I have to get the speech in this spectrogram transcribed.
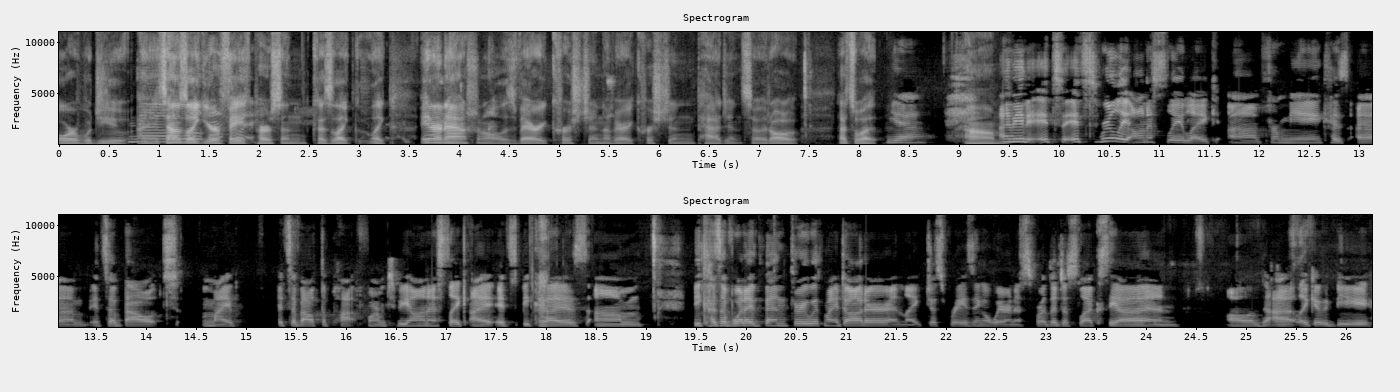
or would you, no, I mean, it sounds well, like you're a faith what, person. Cause like, like international is very Christian, a very Christian pageant. So it all, that's what, yeah. Um, I mean, it's it's really honestly like uh, for me because um, it's about my it's about the platform to be honest like i it's because um because of what i've been through with my daughter and like just raising awareness for the dyslexia and all of that like it would be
